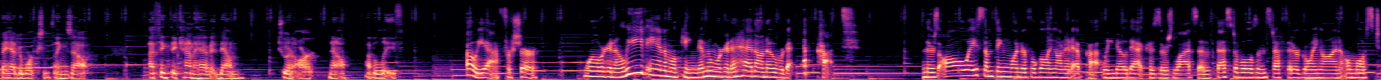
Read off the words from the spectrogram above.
They had to work some things out. I think they kind of have it down to an art now. I believe. Oh, yeah, for sure. Well, we're going to leave Animal Kingdom and we're going to head on over to Epcot. And there's always something wonderful going on at Epcot. We know that because there's lots of festivals and stuff that are going on almost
